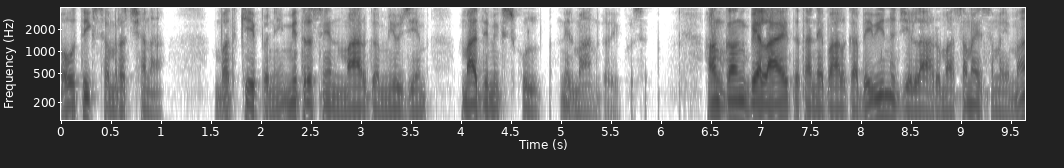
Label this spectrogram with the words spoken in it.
भौतिक संरक्षणा भत्किए पनि मित्रसेन मार्ग म्युजियम माध्यमिक स्कूल निर्माण गरेको छ। हङकङ बेलायत तथा नेपालका विभिन्न जिल्लाहरूमा समय समयमा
